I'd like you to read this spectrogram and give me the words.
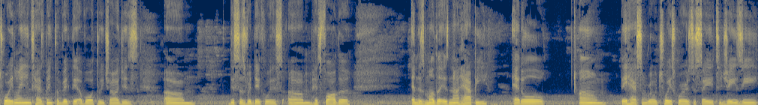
Tory Lanez has been convicted of all three charges. Um, this is ridiculous. Um, his father and his mother is not happy at all. Um, they had some real choice words to say to Jay Z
